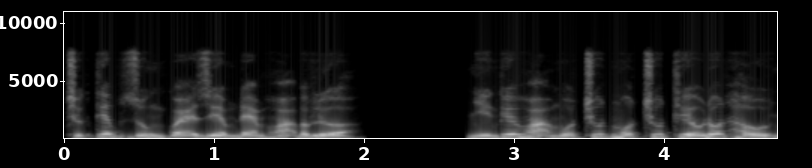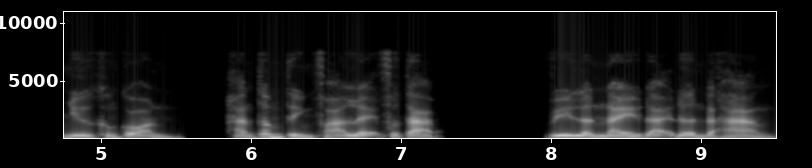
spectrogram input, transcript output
trực tiếp dùng que diêm đem họa bậc lửa. Nhìn kia họa một chút một chút thiêu đốt hầu như không còn, hắn tâm tình phá lệ phức tạp. Vì lần này đại đơn đặt hàng,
